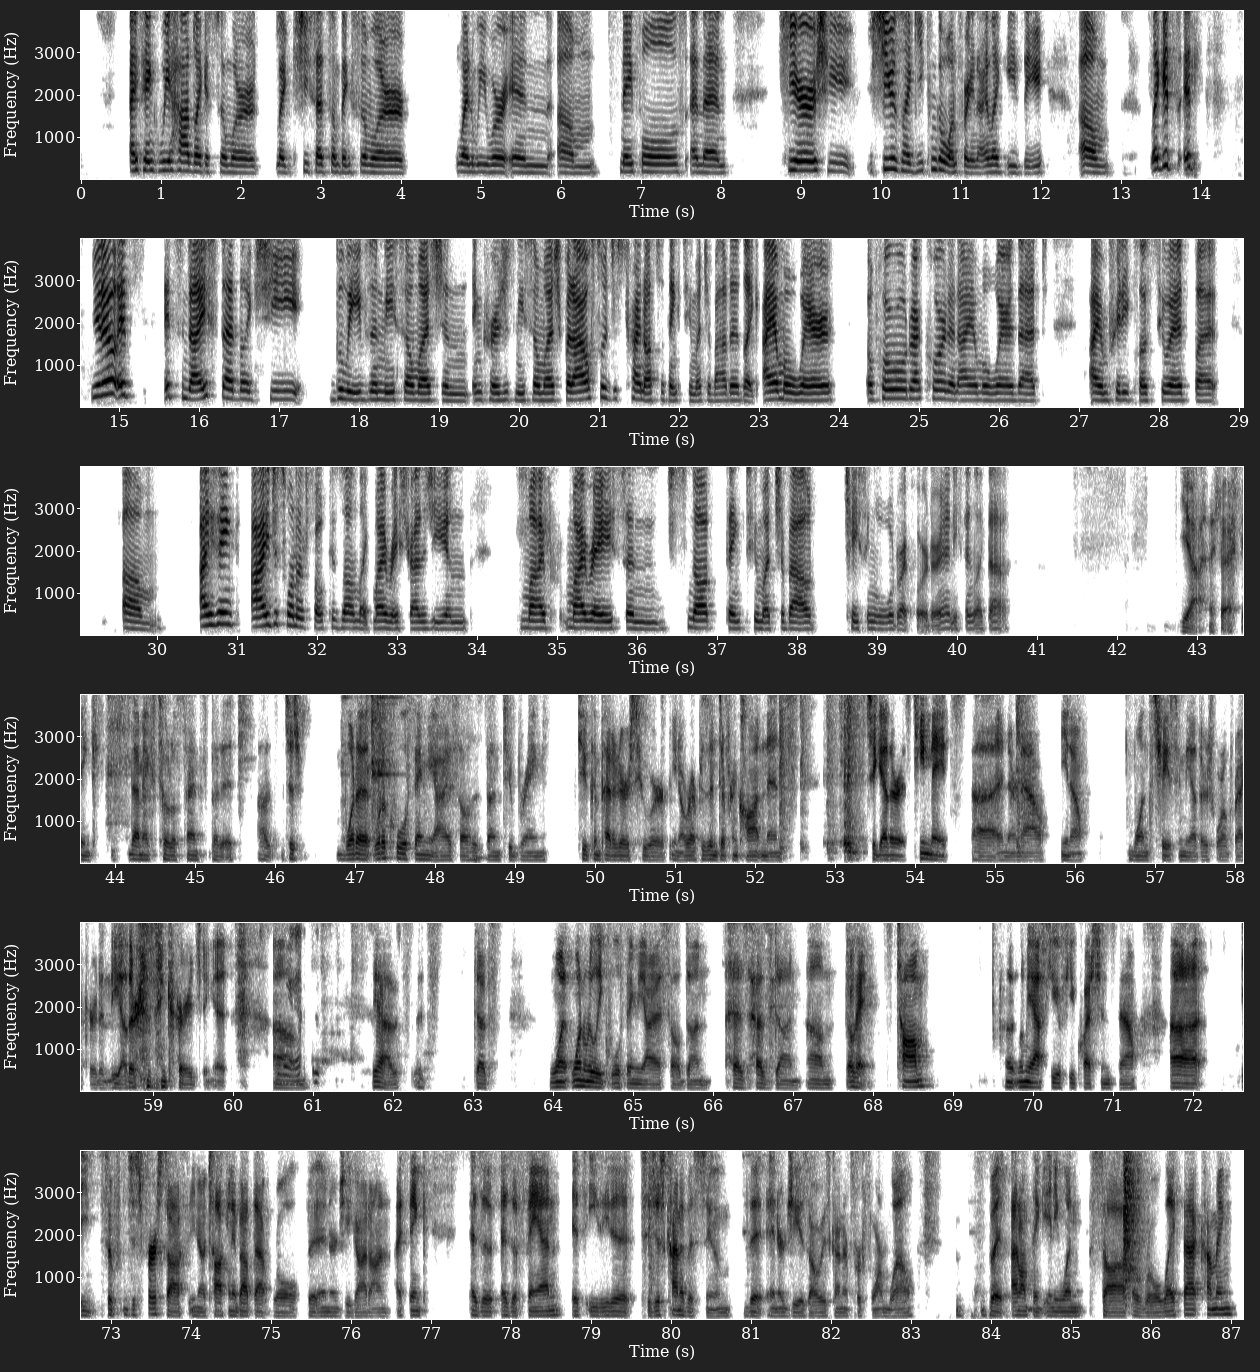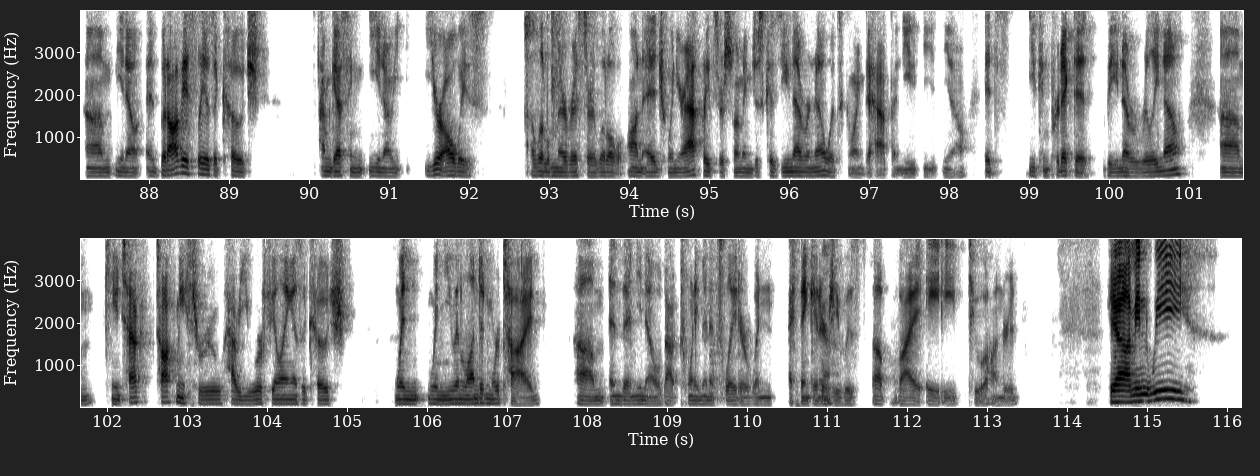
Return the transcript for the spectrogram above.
i think we had like a similar like she said something similar when we were in um, naples and then here she she was like you can go 149 like easy. Um like it's it's you know it's it's nice that like she believes in me so much and encourages me so much but i also just try not to think too much about it. Like i am aware of her world record and i am aware that i am pretty close to it but um i think i just want to focus on like my race strategy and my my race and just not think too much about chasing a world record or anything like that yeah i, th- I think that makes total sense but it's uh, just what a what a cool thing the ISL has done to bring two competitors who are you know represent different continents together as teammates, uh, and they're now you know one's chasing the other's world record and the other is encouraging it. Um, yeah. yeah, it's it's that's one one really cool thing the ISL done has has done. Um, okay, so Tom, let, let me ask you a few questions now. Uh, so just first off, you know, talking about that roll that energy got on, I think as a as a fan, it's easy to to just kind of assume that energy is always going to perform well. But I don't think anyone saw a roll like that coming. Um, you know, and but obviously as a coach, I'm guessing, you know, you're always a little nervous or a little on edge when your athletes are swimming just because you never know what's going to happen. You, you you know, it's you can predict it, but you never really know. Um, can you talk talk me through how you were feeling as a coach when when you and London were tied, um, and then you know about 20 minutes later when I think energy yeah. was up by 80 to 100? Yeah, I mean we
